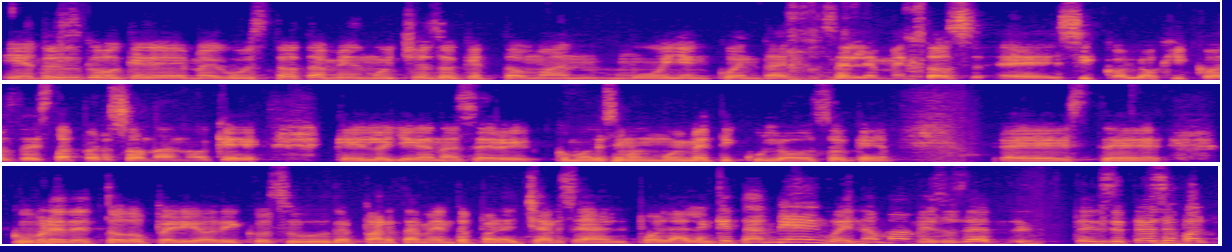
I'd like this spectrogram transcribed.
Y entonces como que me gustó también mucho eso que toman muy en cuenta estos elementos eh, psicológicos de esta persona, ¿no? Que, que lo llegan a hacer, como decimos, muy meticuloso, que eh, este cubre de todo periódico su departamento para echarse al Paul Allen, que también, güey, no mames, o sea, se te hace falta,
